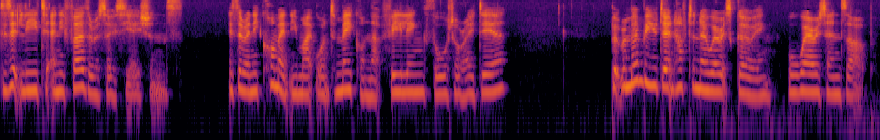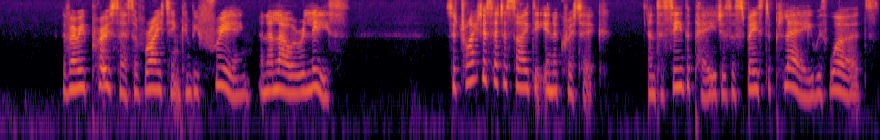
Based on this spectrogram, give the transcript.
Does it lead to any further associations? Is there any comment you might want to make on that feeling, thought, or idea? But remember, you don't have to know where it's going or where it ends up. The very process of writing can be freeing and allow a release. So try to set aside the inner critic and to see the page as a space to play with words.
